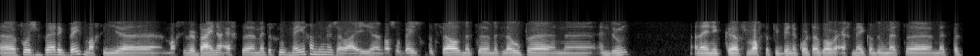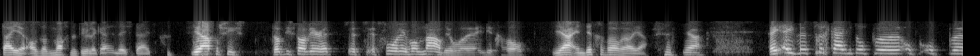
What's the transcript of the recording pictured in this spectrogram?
uh, voor zover ik weet mag hij, uh, mag hij weer bijna echt uh, met de groep mee gaan doen en zo. Hij was al bezig op het veld met, met lopen en, en doen. Alleen ik verwacht dat hij binnenkort ook wel weer echt mee kan doen met, met partijen. Als dat mag natuurlijk hè, in deze tijd. Ja, precies. Dat is dan weer het, het, het voordeel van het nadeel in dit geval. Ja, in dit geval wel, ja. ja. Hey, even terugkijkend op, uh, op, op, uh,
